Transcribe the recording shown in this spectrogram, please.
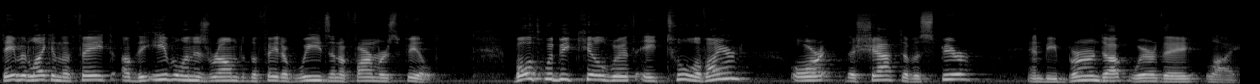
David likened the fate of the evil in his realm to the fate of weeds in a farmer's field. Both would be killed with a tool of iron or the shaft of a spear and be burned up where they lie.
